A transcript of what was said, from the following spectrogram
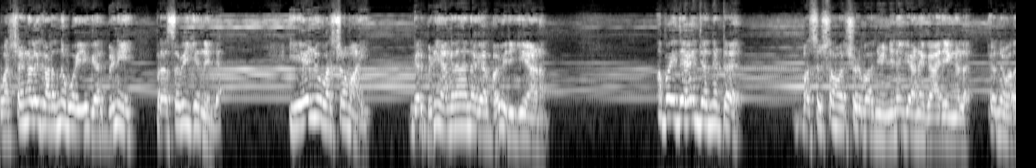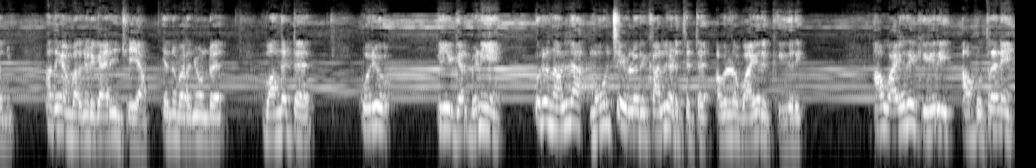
വർഷങ്ങൾ കടന്നുപോയി ഗർഭിണി പ്രസവിക്കുന്നില്ല. ഏഴു വർഷമായി ഗർഭിണി അങ്ങനെ തന്നെ ഗർഭമിരിക്കുകയാണ് അപ്പൊ ഇദ്ദേഹം ചെന്നിട്ട് വസിഷ്ഠ മഹർഷിയോട് പറഞ്ഞു ഇങ്ങനെയൊക്കെയാണ് കാര്യങ്ങൾ എന്ന് പറഞ്ഞു. അദ്ദേഹം പറഞ്ഞൊരു കാര്യം ചെയ്യാം എന്ന് പറഞ്ഞുകൊണ്ട് വന്നിട്ട് ഒരു ഈ ഗർഭിണിയെ ഒരു നല്ല മൂർച്ചയുള്ള ഒരു കല്ലെടുത്തിട്ട് അവരുടെ വയറ് കീറി. ആ വയറ് കീറി ആ പുത്രനെ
